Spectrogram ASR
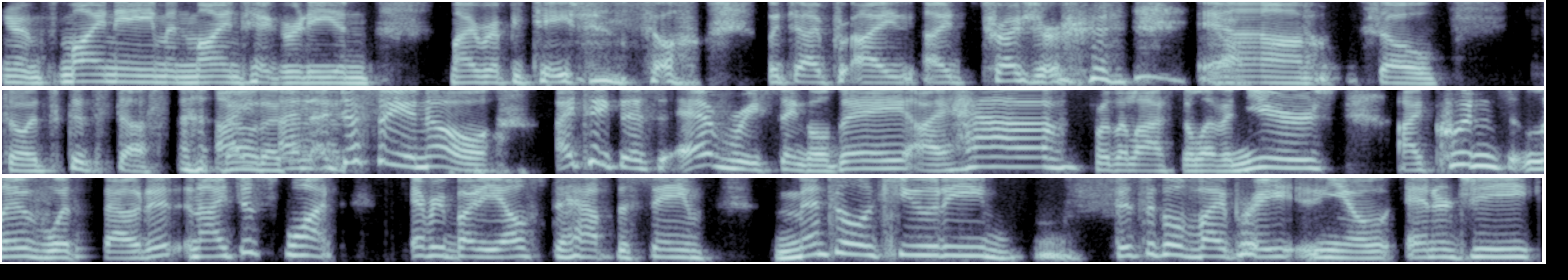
you know, it's my name and my integrity and my reputation. So, which I I, I treasure. yeah. Um, so. So it's good stuff. No, I, and just so you know, I take this every single day. I have for the last 11 years. I couldn't live without it. And I just want everybody else to have the same mental acuity, physical vibrate, you know, energy.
